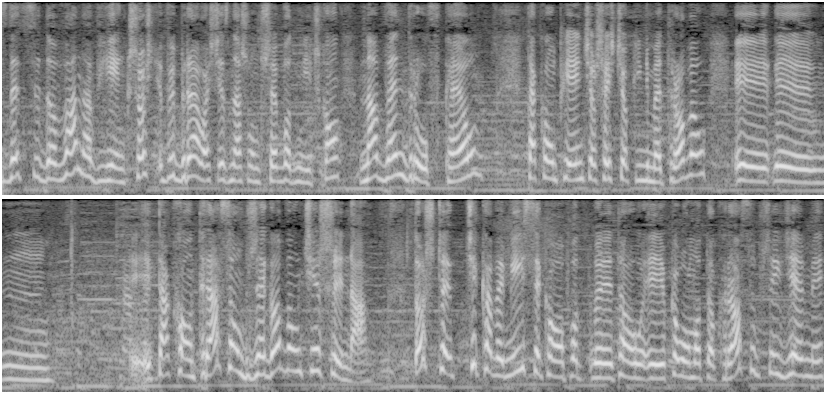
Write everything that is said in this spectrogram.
zdecydowana większość wybrała się z naszą przewodniczką na wędrówkę, taką 5-6 kilometrową, yy, yy, yy, taką trasą brzegową Cieszyna. To ciekawe miejsce, koło, y, to, y, koło motokrosu przyjdziemy.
